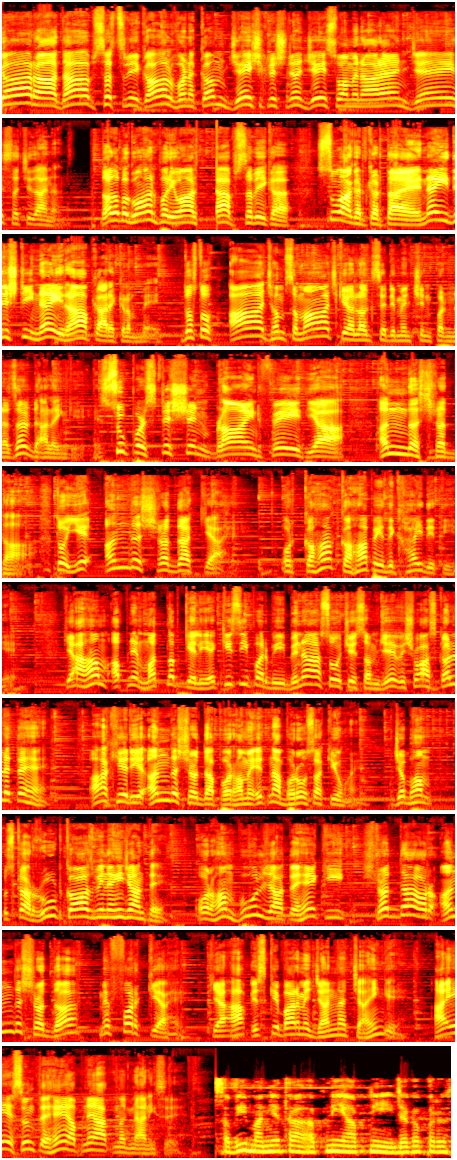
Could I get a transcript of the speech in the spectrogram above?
नमस्कार, आदाब, सत श्री अकाल वणकम। जय श्री कृष्ण, जय स्वामीनारायण, जय सच्चिदानंद। दादा भगवान, परिवार आप सभी का स्वागत करता है नई दृष्टि, नई राह कार्यक्रम में। दोस्तों, आज हम समाज के अलग से डिमेंशन पर नज़र डालेंगे। सुपरस्टिशन ब्लाइंड फेथ या अंधश्रद्धा। तो ये अंधश्रद्धा क्या है? और कहाँ कहाँ पे दिखाई देती है? क्या हम अपने मतलब के लिए किसी पर भी बिना सोचे समझे विश्वास कर लेते हैं? आखिर ये अंधश्रद्धा पर हमें इतना भरोसा क्यों है? जब हम उसका रूट कॉज भी नहीं जानते और हम भूल जाते हैं कि श्रद्धा और अंधश्रद्धा में फ़र्क क्या है, क्या आप इसके बारे में जानना चाहेंगे? आइए सुनते हैं अपने आत्मज्ञानी से। सभी मान्यता अपनी अपनी जगह पर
